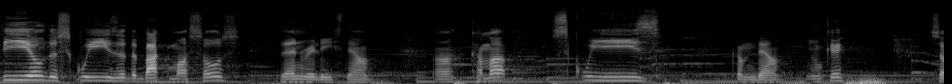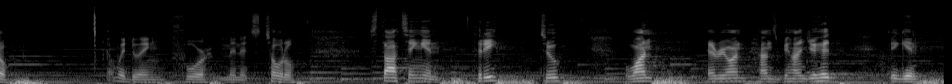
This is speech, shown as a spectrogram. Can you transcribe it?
feel the squeeze of the back muscles, then release down. Uh, come up, squeeze, come down. Okay? So, we're doing four minutes total. Starting in three, two, one. Everyone, hands behind your head. Begin.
